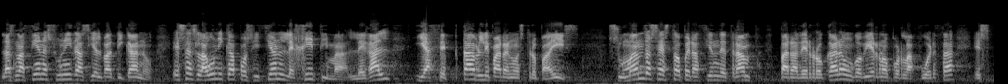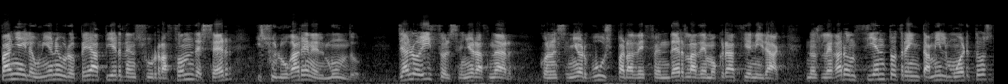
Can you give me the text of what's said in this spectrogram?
las Naciones Unidas y el Vaticano. Esa es la única posición legítima, legal y aceptable para nuestro país. Sumándose a esta operación de Trump para derrocar a un gobierno por la fuerza, España y la Unión Europea pierden su razón de ser y su lugar en el mundo. Ya lo hizo el señor Aznar con el señor Bush para defender la democracia en Irak. Nos legaron 130.000 muertos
